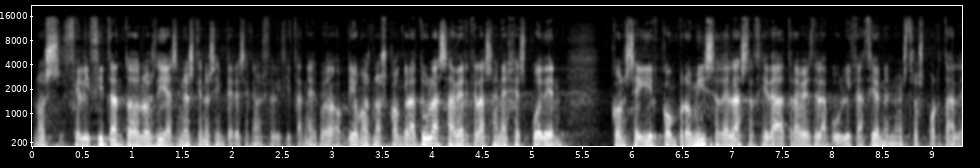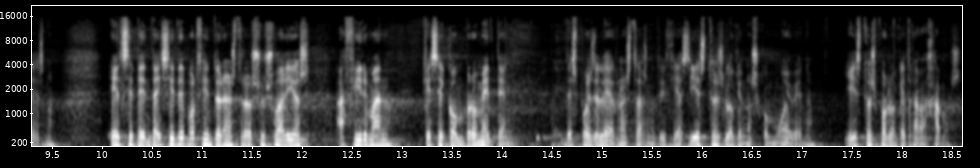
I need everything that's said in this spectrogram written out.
Nos felicitan todos los días, y no es que nos interese que nos felicitan, ¿eh? pero digamos, nos congratula saber que las ONGs pueden conseguir compromiso de la sociedad a través de la publicación en nuestros portales. El 77% de nuestros usuarios afirman que se comprometen después de leer nuestras noticias, y esto es lo que nos conmueve, y esto es por lo que trabajamos.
